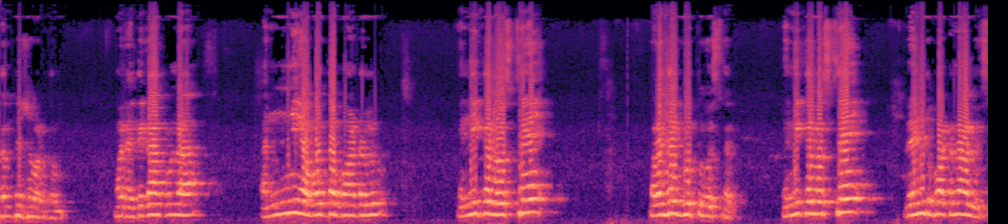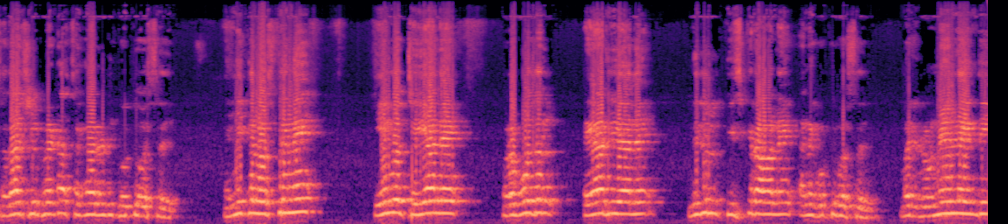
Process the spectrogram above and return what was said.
సంతోషపడతాం. మరి అది కాకుండా అన్ని అబద్ధ పాటలు ఎన్నికలు వస్తే ప్రజలు గుర్తుకొస్తారు. ఎన్నికలు వస్తే రెండు పట్టణాలు సదాశివపేట సంగారెడ్డి గుర్తు వస్తుంది. ఎన్నికలు వస్తేనే ఏమో చేయాలి ప్రపోజల్ తయారు చేయాలి నిధులు తీసుకురావాలి అని గుర్తుకొస్తుంది. మరి రెండేళ్ళు అయింది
